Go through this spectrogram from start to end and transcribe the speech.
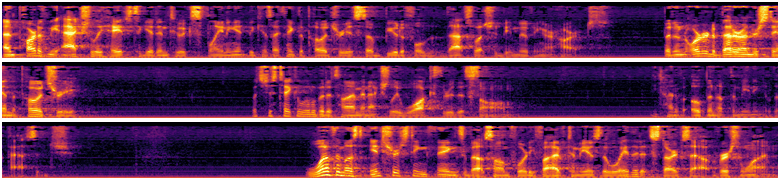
And part of me actually hates to get into explaining it because I think the poetry is so beautiful that that's what should be moving our hearts. But in order to better understand the poetry, let's just take a little bit of time and actually walk through this psalm and kind of open up the meaning of the passage. One of the most interesting things about Psalm 45 to me is the way that it starts out. Verse 1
